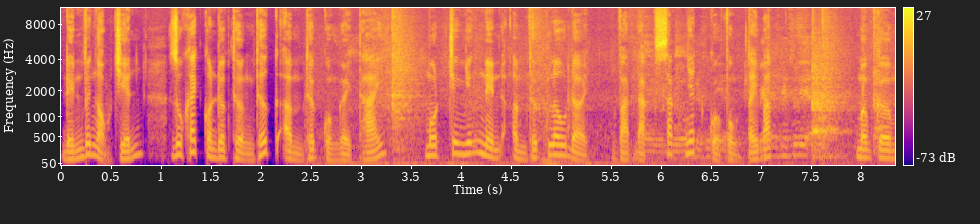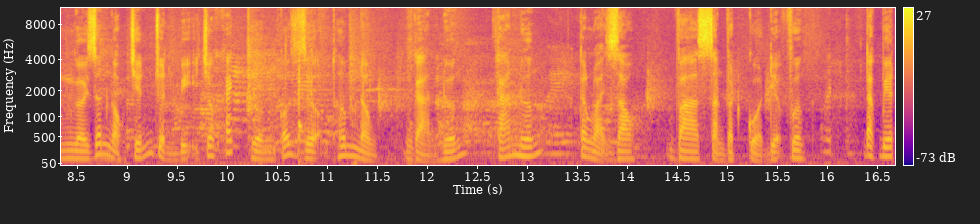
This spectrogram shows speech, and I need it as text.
Đến với Ngọc Chiến, du khách còn được thưởng thức ẩm thực của người Thái, một trong những nền ẩm thực lâu đời và đặc sắc nhất của vùng Tây Bắc. Mâm cơm người dân Ngọc Chiến chuẩn bị cho khách thường có rượu thơm nồng, gà nướng, cá nướng, các loại rau và sản vật của địa phương. Đặc biệt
